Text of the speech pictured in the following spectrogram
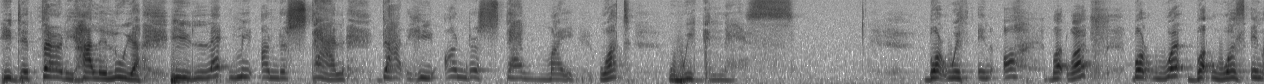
he did 30. Hallelujah. He let me understand that he understand my what? Weakness but within all, but what? But what? But was in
